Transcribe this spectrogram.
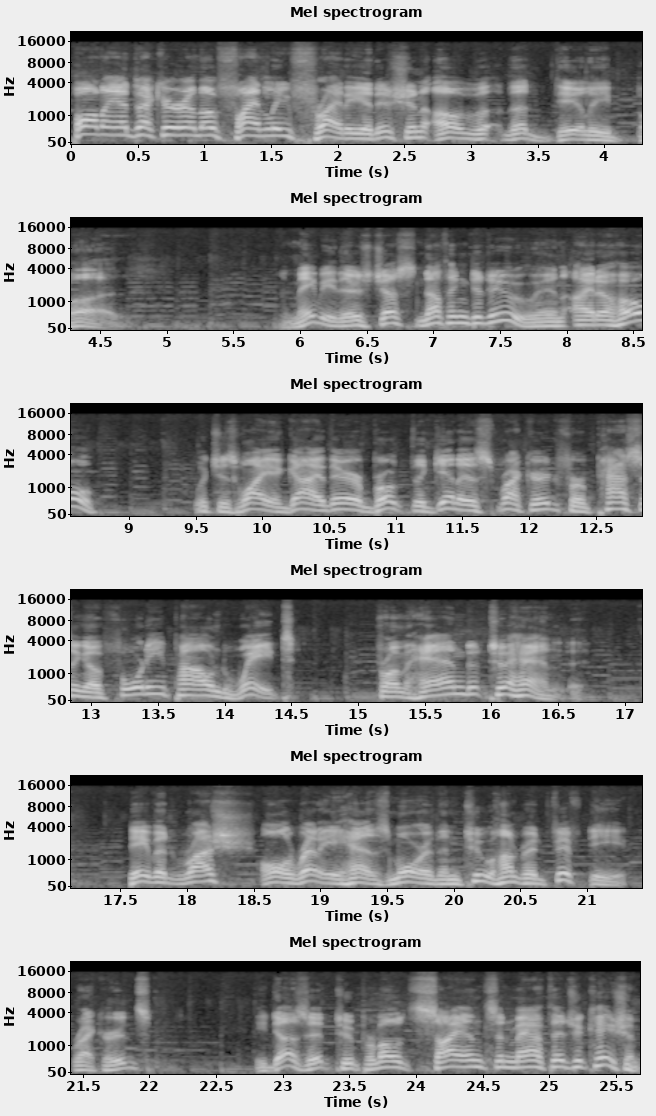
Paul Layendecker in the finally Friday edition of the Daily Buzz. Maybe there's just nothing to do in Idaho, which is why a guy there broke the Guinness record for passing a 40 pound weight from hand to hand. David Rush already has more than 250 records. He does it to promote science and math education.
